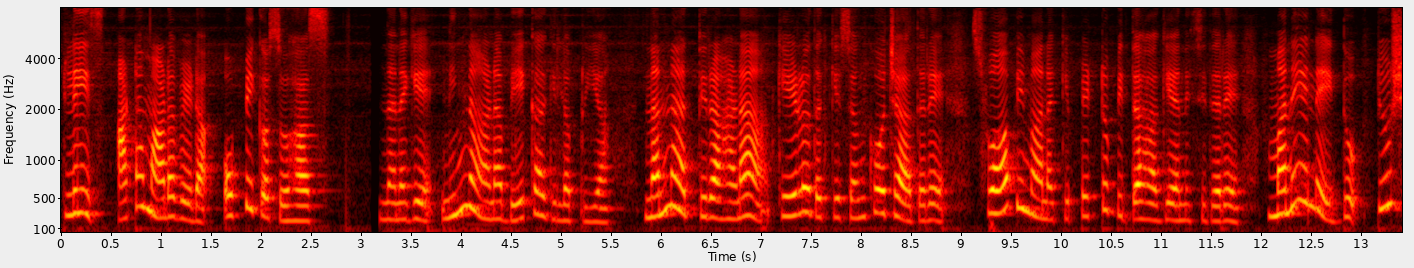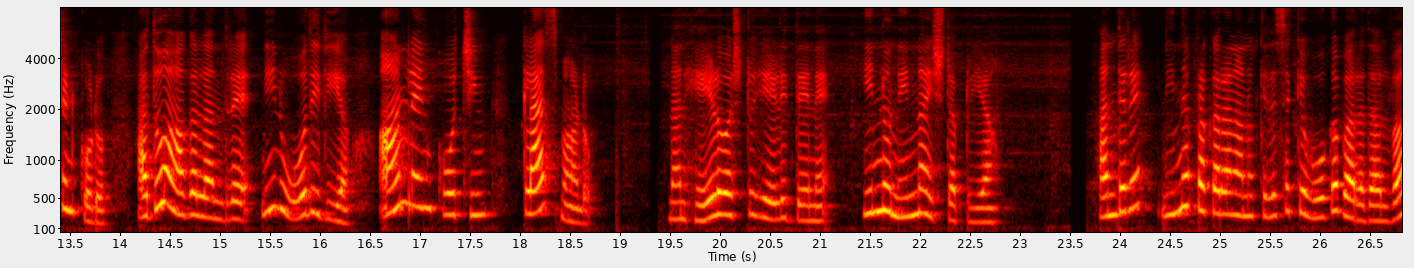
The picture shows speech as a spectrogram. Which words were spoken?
ಪ್ಲೀಸ್, ಹಠ ಮಾಡಬೇಡ. ಒಪ್ಪಿಕೋ ಸುಹಾಸ್. ನನಗೆ ನಿನ್ನ ಹಣ ಬೇಕಾಗಿಲ್ಲ ಪ್ರಿಯಾ. ನನ್ನ ಹತ್ತಿರ ಹಣ ಕೇಳೋದಕ್ಕೆ ಸಂಕೋಚ ಆದರೆ, ಸ್ವಾಭಿಮಾನಕ್ಕೆ ಪೆಟ್ಟು ಬಿದ್ದ ಹಾಗೆ ಅನಿಸಿದರೆ ಮನೆಯಲ್ಲೇ ಇದ್ದು ಟ್ಯೂಷನ್ ಕೊಡು. ಅದು ಆಗಲ್ಲ ಅಂದರೆ ನೀನು ಓದಿದೀಯ. ಆನ್ಲೈನ್ ಕೋಚಿಂಗ್ ಕ್ಲಾಸ್ ಮಾಡು. ನಾನು ಹೇಳುವಷ್ಟು ಹೇಳಿದ್ದೇನೆ. ಇನ್ನು ನಿನ್ನ ಇಷ್ಟ ಪ್ರಿಯ. ಅಂದರೆ, ನಿನ್ನ ಪ್ರಕಾರ ನಾನು ಕೆಲಸಕ್ಕೆ ಹೋಗಬಾರದಲ್ವಾ?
